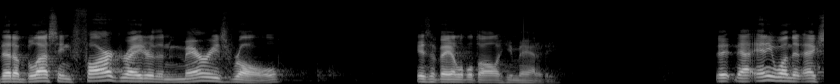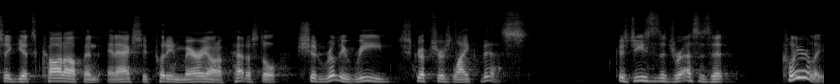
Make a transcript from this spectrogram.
that a blessing far greater than Mary's role is available to all humanity. Now, anyone that actually gets caught up in, in actually putting Mary on a pedestal should really read scriptures like this because Jesus addresses it clearly.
